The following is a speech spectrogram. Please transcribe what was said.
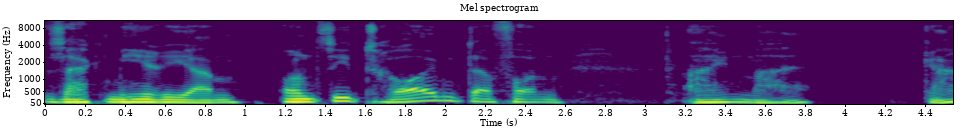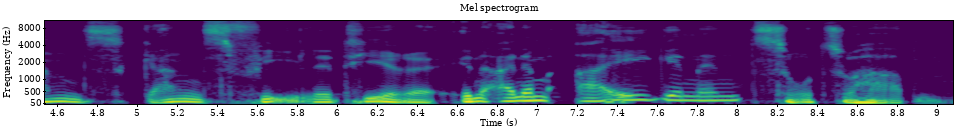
sagt Miriam, und sie träumt davon, einmal ganz, ganz viele Tiere in einem eigenen Zoo zu haben.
